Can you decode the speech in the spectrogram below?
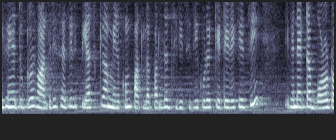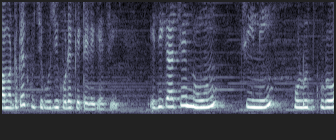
এখানে দুটো মাঝারি সাইজের পেঁয়াজকে আমি এরকম পাতলা পাতলা ঝিরি ঝিরি করে কেটে রেখেছি। এখানে একটা বড় টমেটোকে কুচি কুচি করে কেটে রেখেছি। এদিকে আছে নুন, চিনি, হলুদ গুঁড়ো,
